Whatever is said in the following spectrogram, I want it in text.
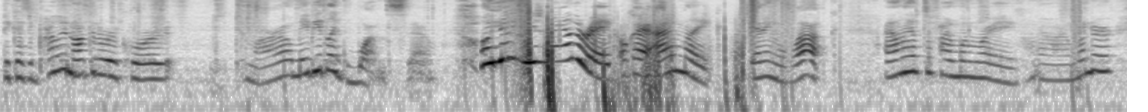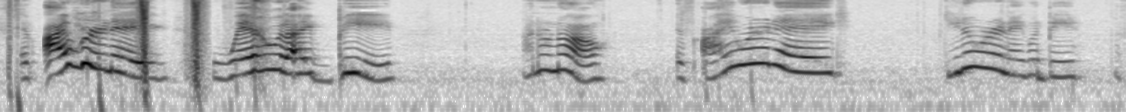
because I'm probably not gonna record tomorrow. Maybe like once though. Oh yeah, here's my other egg. Okay, I'm like getting luck. I only have to find one more egg. Uh, I wonder if I were an egg, where would I be? I don't know. If I were an egg, do you know where an egg would be? If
